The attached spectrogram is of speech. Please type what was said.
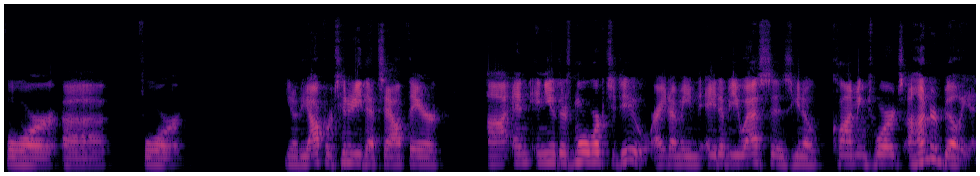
for uh, for you know the opportunity that's out there, uh, and and you know there's more work to do, right? I mean, AWS is you know climbing towards 100 billion,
